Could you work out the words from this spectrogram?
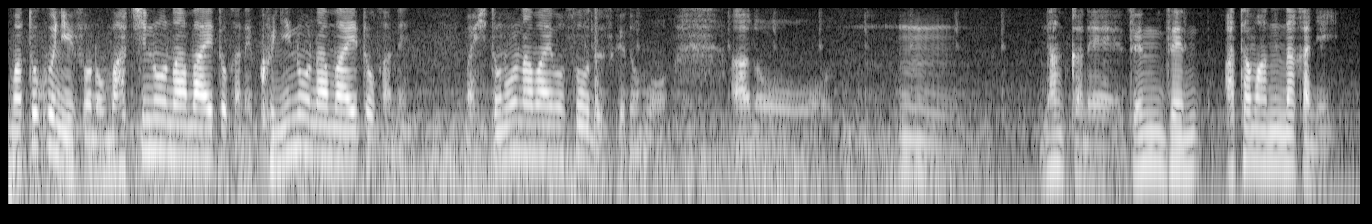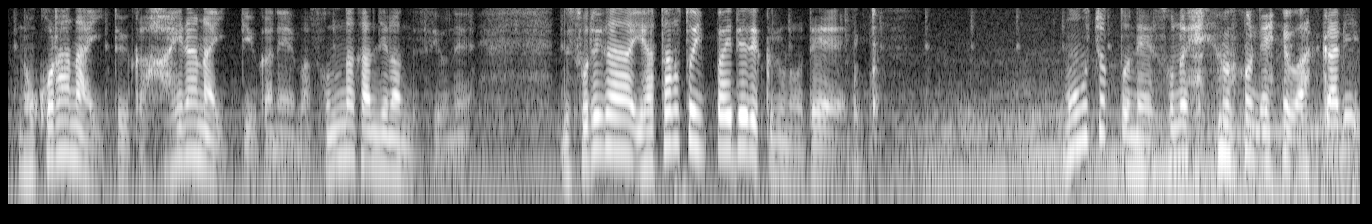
まあ、特にその町の名前とかね国の名前とかね、まあ、人の名前もそうですけどもあのうんなんかね全然頭の中に残らないというか入らないっていうかね、まあ、そんな感じなんですよね。でそれがやたらといっぱい出てくるのでもうちょっとねその辺をね分かり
